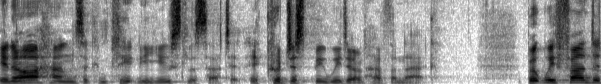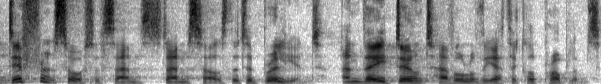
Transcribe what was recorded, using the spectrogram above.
in our hands are completely useless at it. It could just be we don't have the knack. But we found a different source of stem cells that are brilliant, and they don't have all of the ethical problems.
